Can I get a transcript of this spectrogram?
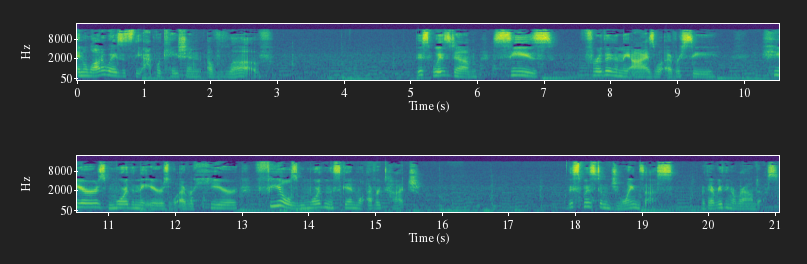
In a lot of ways, it's the application of love. This wisdom sees further than the eyes will ever see hears more than the ears will ever hear, feels more than the skin will ever touch. This wisdom joins us with everything around us.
